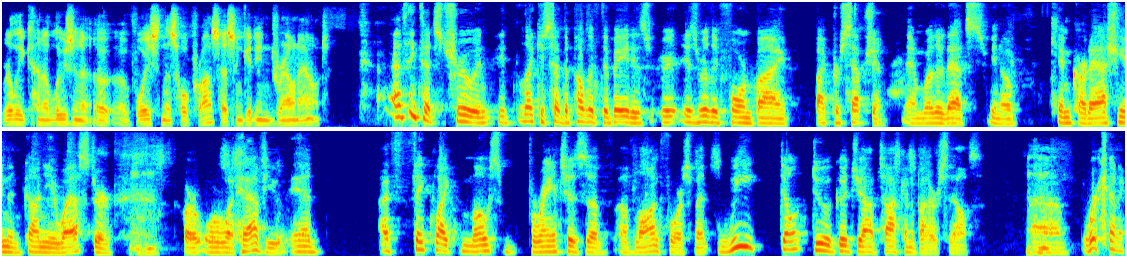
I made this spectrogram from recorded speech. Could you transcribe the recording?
really kind of losing a, a, voice in this whole process and getting drowned out. I think that's true, and it, like you said, the public debate is is really formed by by perception, and whether that's you know Kim Kardashian and Kanye West or mm-hmm. or, or what have you. And I think like most branches of, of law enforcement, we don't do a good job talking about ourselves. Mm-hmm. Um, we're kind of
